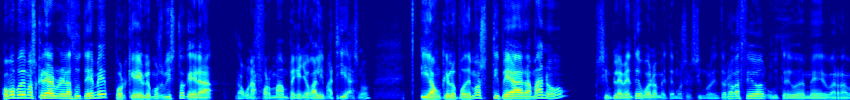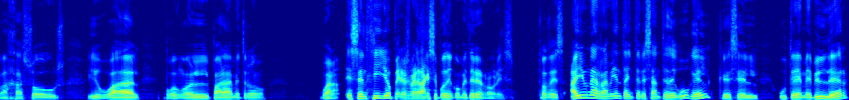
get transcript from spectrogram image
¿Cómo podemos crear un enlace UTM? Porque lo hemos visto que era, de alguna forma, un pequeño galimatías. ¿no? Y aunque lo podemos tipear a mano, simplemente, bueno, metemos el símbolo de interrogación, UTM barra baja source igual, pongo el parámetro. Bueno, es sencillo, pero es verdad que se pueden cometer errores. Entonces, hay una herramienta interesante de Google, que es el UTM Builder,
